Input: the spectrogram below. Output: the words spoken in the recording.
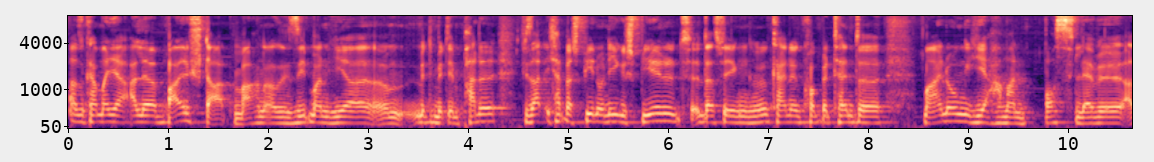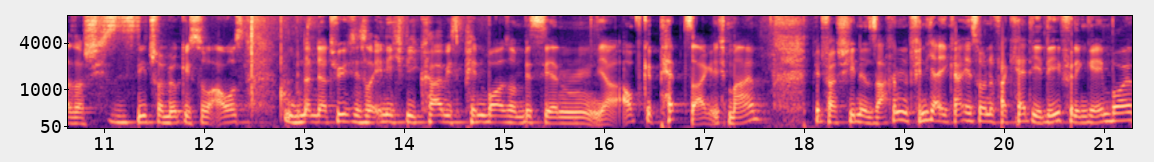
Also kann man ja alle Ballstarten machen. Also sieht man hier ähm, mit, mit dem Paddel. Wie gesagt, ich habe das Spiel noch nie gespielt, deswegen hm, keine kompetente Meinung. Hier haben wir ein Boss-Level, also sieht schon wirklich so aus. Und dann natürlich so ähnlich wie Kirby's Pinball, so ein bisschen ja, aufgepeppt, sage ich mal, mit verschiedenen Sachen. Finde ich eigentlich gar nicht so eine verkehrte Idee für den Gameboy.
